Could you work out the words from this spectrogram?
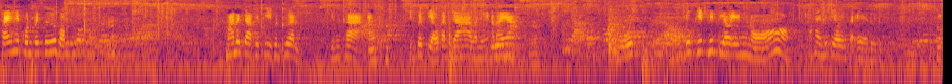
ใช้ให้คนไปซื้อบอก มาด้วยจ้าพี่ๆเพื่อนๆกินค่ะเอากินก๋วยเตี๋ยวกันจ้าวันนี้อะไรอะโอ้ย ดูพริกนิดเดียวเองหนอเขาให้นิดเดียวเองแต่แอร์ดูดิพริก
